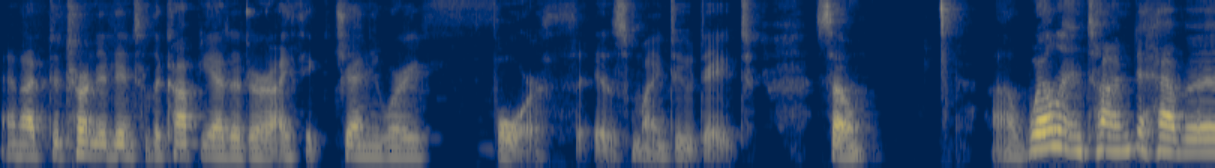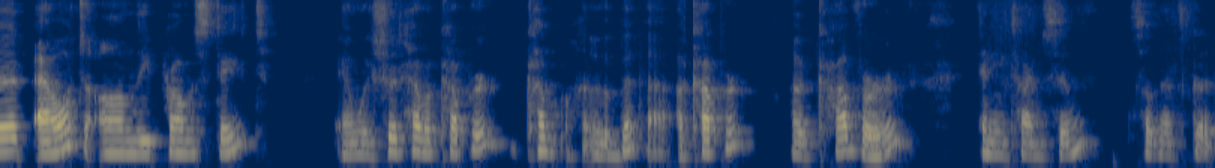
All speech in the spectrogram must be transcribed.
And I have to turn it into the copy editor. I think January 4th is my due date. So, uh, well in time to have it out on the promised date. And we should have a cover, cover a cover, a cover anytime soon. So that's good.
